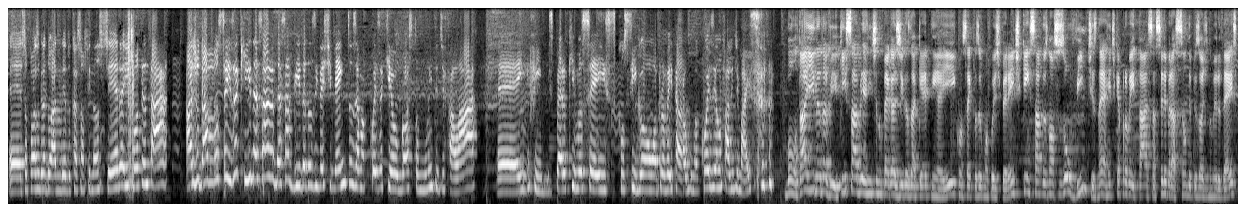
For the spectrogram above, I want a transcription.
é, sou pós-graduada em educação financeira e vou tentar ajudar vocês aqui nessa, nessa vida dos investimentos. É uma coisa que eu gosto muito de falar. É, enfim, espero que vocês consigam aproveitar alguma coisa e eu não fale demais. Bom, tá aí, né, Davi? Quem sabe a gente não pega as dicas da Kathleen aí e consegue fazer alguma coisa diferente. Quem sabe os nossos ouvintes, né? A gente quer aproveitar essa celebração do episódio número 10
